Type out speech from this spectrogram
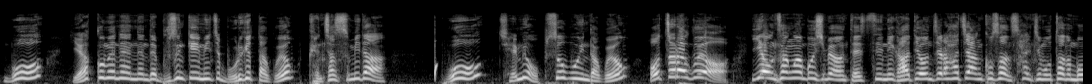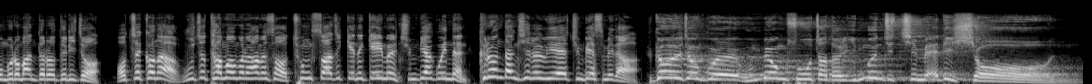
뭐? 예약 구매는 했는데 무슨 게임인지 모르겠다고요? 괜찮습니다 뭐? 재미없어 보인다고요? 어쩌라고요? 이 영상만 보시면 데스티니 가디언즈를 하지 않고선 살지 못하는 몸으로 만들어드리죠 어쨌거나 우주 탐험을 하면서 총 쏴제끼는 게임을 준비하고 있는 그런 당신을 위해 준비했습니다 흑열정구의 운명 수호자들 입문지침 에디션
